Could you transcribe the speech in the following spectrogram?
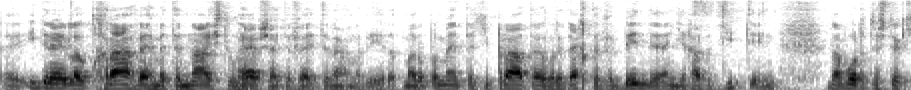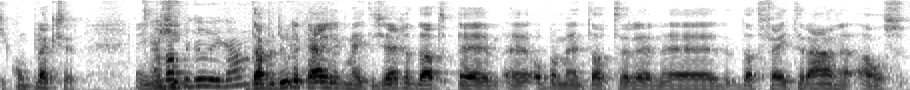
eh, iedereen loopt graag weg met de nice to have's uit de veteranenwereld. Maar op het moment dat je praat over het echte verbinden en je gaat het diepte in, dan wordt het een stukje complexer. En je En wat ziet, bedoel je dan? daar bedoel ik eigenlijk mee te zeggen dat ehm, eh, op het moment dat er een, eh, dat veteranen als,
